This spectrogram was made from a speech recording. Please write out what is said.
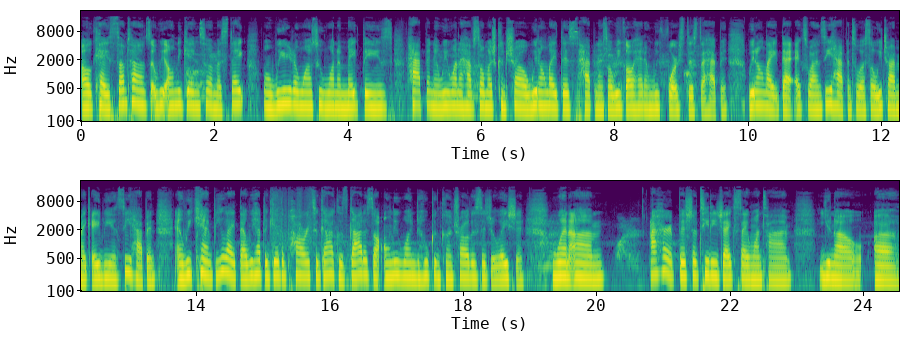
okay. Sometimes we only get into a mistake when we're the ones who want to make things happen and we want to have so much control. We don't like this happening, so we go ahead and we force this to happen. We don't like that X, Y, and Z happen to us, so we try to make A, B, and C happen. And we can't be like that. We have to give the power to God because God is the only one who can control the situation. When um. I heard Bishop T.D. Jakes say one time, you know, uh,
